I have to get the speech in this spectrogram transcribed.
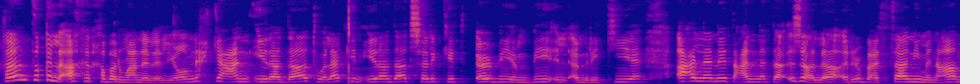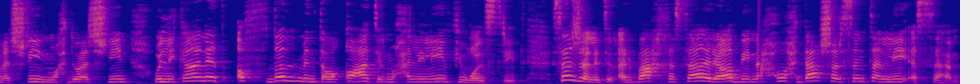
خلينا ننتقل لآخر خبر معنا لليوم. نحكي عن إيرادات ولكن إيرادات شركة اير بي ام بي الأمريكية أعلنت عن نتائجها للربع الثاني من عام 2021 واللي كانت أفضل من توقعات المحللين في وول ستريت سجلت الأرباح خسارة بنحو 11 سنتا للسهم.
